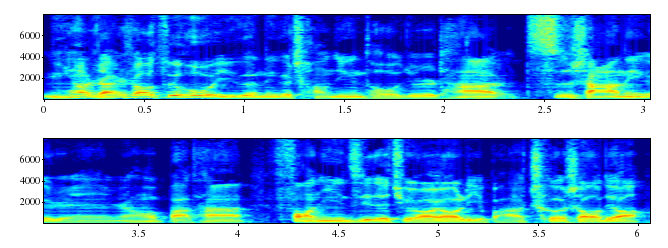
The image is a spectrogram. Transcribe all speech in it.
你像《燃烧》最后一个那个长镜头，就是他刺杀那个人，然后把他放进自己的九幺幺里，把他车烧掉。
